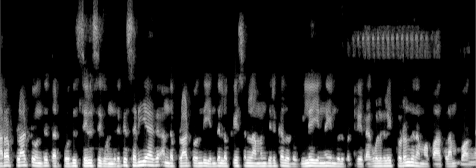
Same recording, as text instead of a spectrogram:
அரை பிளாட் வந்து தற்போது சேல்ஸுக்கு வந்திருக்கு. சரியாக அந்த பிளாட் வந்து எந்த லொக்கேஷனில் அமைஞ்சிருக்கு அதோட விலை என்ன என்பது பற்றிய தகவல்களை தொடர்ந்து நம்ம பார்க்கலாம். வாங்க.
